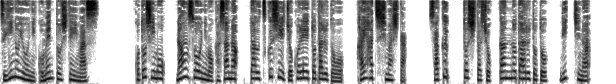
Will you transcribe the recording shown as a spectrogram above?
次のようにコメントしています。今年も何層にも重なった美しいチョコレートタルトを開発しました。サクとした食感のタルトと、リッチな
